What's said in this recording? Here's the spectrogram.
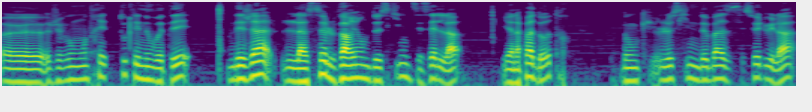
euh, je vais vous montrer toutes les nouveautés. Déjà, la seule variante de skin, c'est celle-là. Il n'y en a pas d'autres. Donc le skin de base, c'est celui-là.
